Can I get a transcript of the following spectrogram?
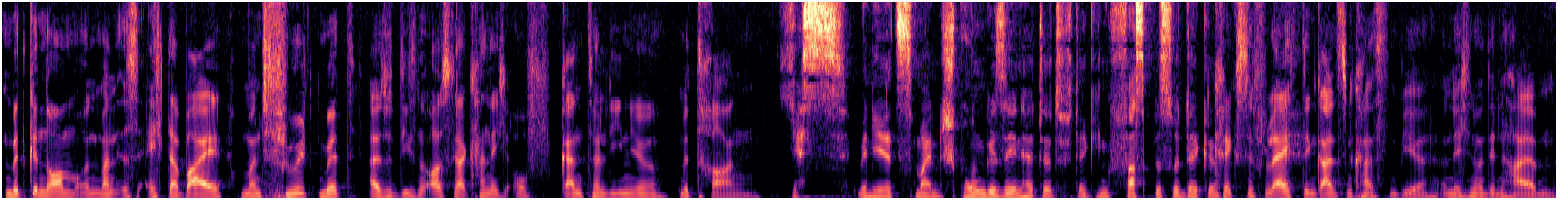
mitgenommen und man ist echt dabei. Und man fühlt mit, also diesen Oscar kann ich auf ganzer Linie mittragen. Yes. Wenn ihr jetzt meinen Sprung gesehen hättet, der ging fast bis zur Decke. Kriegst du vielleicht den ganzen Kasten Bier und nicht nur den halben.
